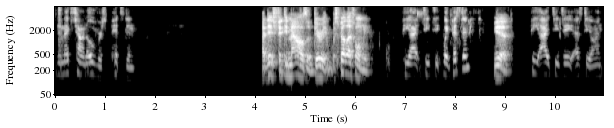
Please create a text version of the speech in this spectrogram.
The next town over is Pittston. I did 50 miles of Duryea. Spell that for me. P I T T. Wait, Pittston? Yeah. P I T T S T O N.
